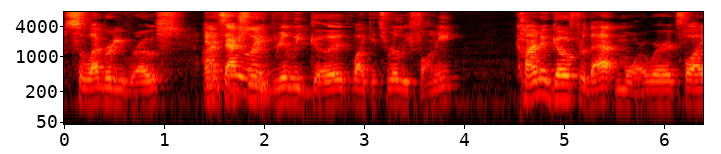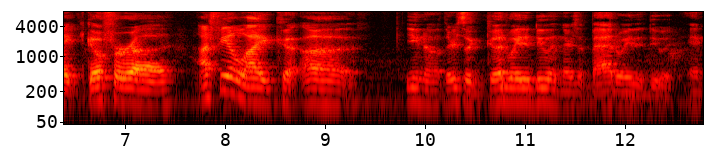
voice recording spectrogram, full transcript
celebrity roast and I it's actually like- really good. Like it's really funny. Kind of go for that more, where it's like go for uh. I feel like uh, you know, there's a good way to do it and there's a bad way to do it. And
